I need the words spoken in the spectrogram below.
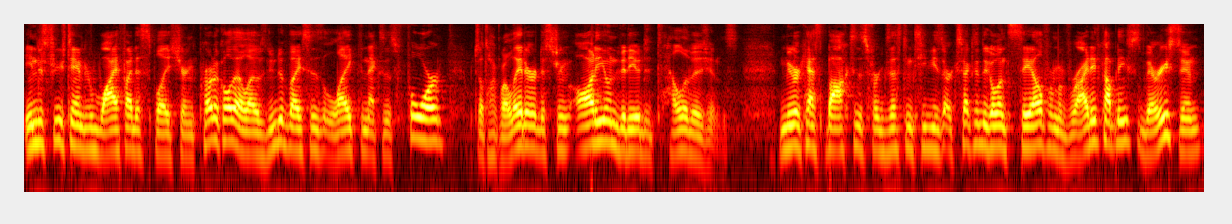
industry standard Wi Fi display sharing protocol that allows new devices like the Nexus 4, which I'll talk about later, to stream audio and video to televisions. Miracast boxes for existing TVs are expected to go on sale from a variety of companies very soon,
